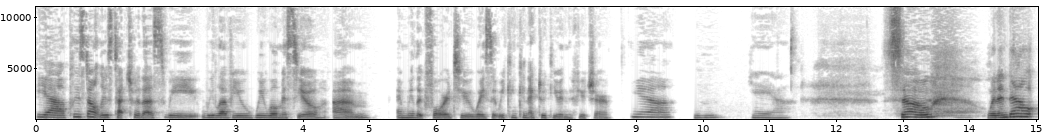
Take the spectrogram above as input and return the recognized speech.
Yeah, please don't lose touch with us. We we love you. We will miss you. Um, and we look forward to ways that we can connect with you in the future. Yeah. Mm-hmm. Yeah. So, when in doubt,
